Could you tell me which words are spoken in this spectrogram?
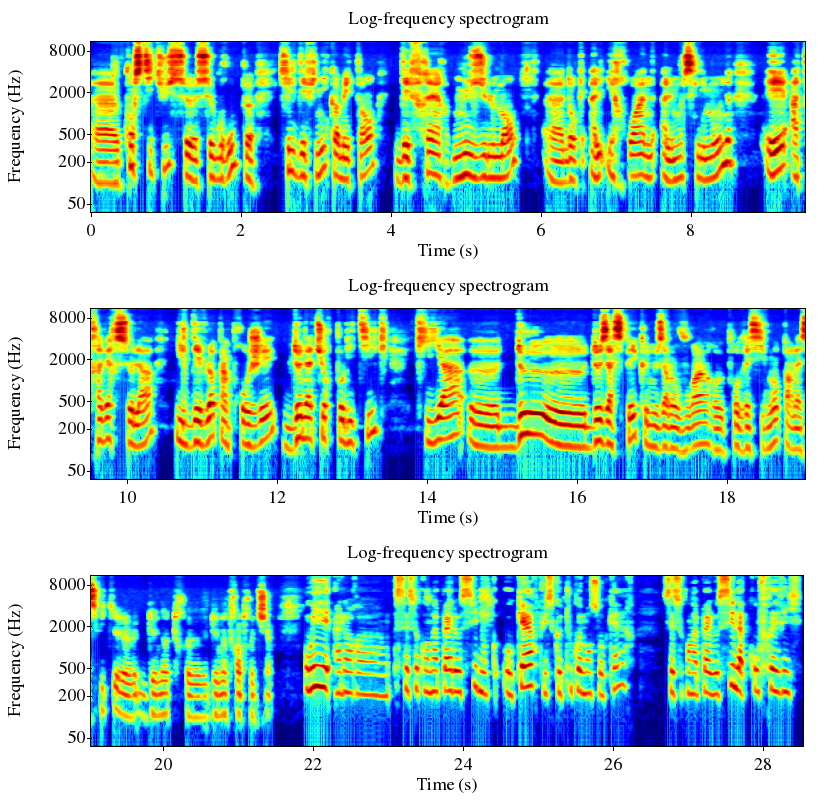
euh, constitue ce, groupe qu'il définit comme étant des frères musulmans, donc Al-Ikhwan al-Muslimoun, et à travers cela, il développe un projet de nature politique qui a euh, deux, deux, aspects que nous allons voir euh, progressivement par la suite euh, de, notre, de notre entretien. Oui, alors c'est ce qu'on appelle aussi donc, au Caire, puisque tout commence au Caire, c'est ce qu'on appelle aussi la confrérie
